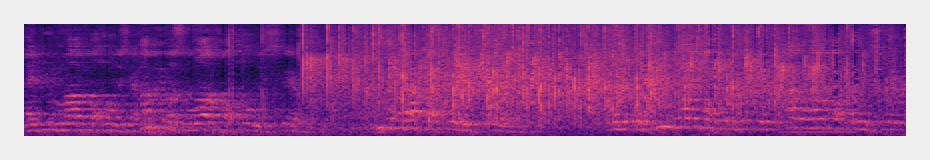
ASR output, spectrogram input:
And you love the Holy Spirit. How many of us love the Holy Spirit? You love the Holy Spirit. And because you love the Holy Spirit, I love the Holy Spirit.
